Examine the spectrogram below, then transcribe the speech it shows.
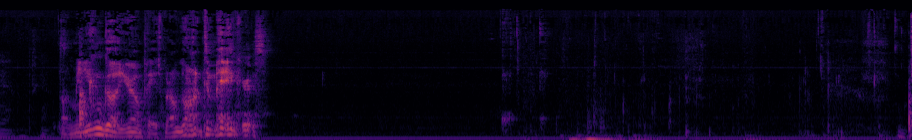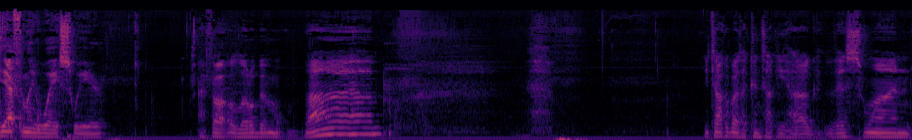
yeah. I mean, you can go at your own pace, but I'm going to makers. Definitely way sweeter. I felt a little bit more. Um, you talk about the Kentucky Hug. This one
